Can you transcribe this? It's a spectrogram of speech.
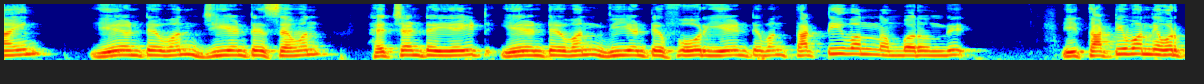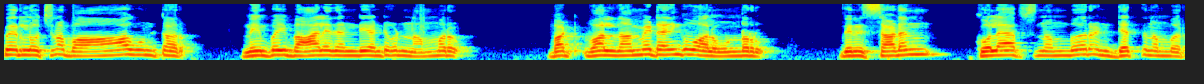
నైన్ ఏ అంటే వన్ జి అంటే సెవెన్ హెచ్ అంటే ఎయిట్ ఏ అంటే వన్ వి అంటే ఫోర్ ఏ అంటే వన్ థర్టీ వన్ నంబర్ ఉంది. ఈ థర్టీ వన్ ఎవరి పేర్లు వచ్చినా బాగుంటారు. నేను పోయి బాగాలేదండి అంటే కూడా నమ్మరు. బట్ వాళ్ళు నమ్మే టైంకి వాళ్ళు ఉండరు. దీని sudden collapse number and death number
